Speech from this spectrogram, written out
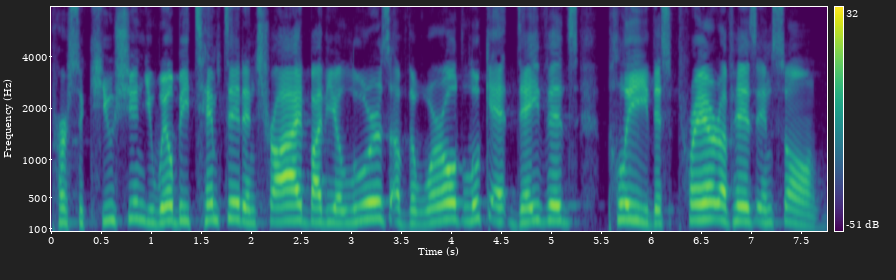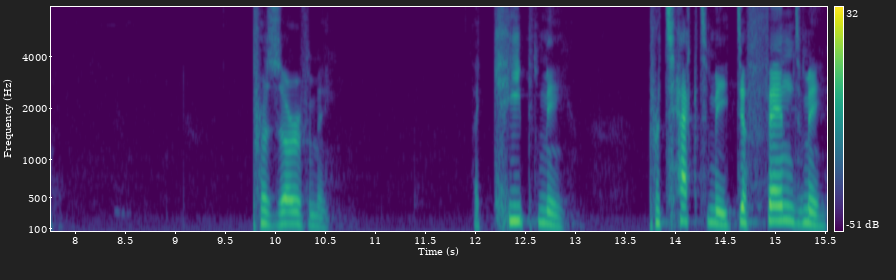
persecution. You will be tempted and tried by the allures of the world. Look at David's plea, this prayer of his in song. preserve me. Like, keep me, protect me, defend me.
